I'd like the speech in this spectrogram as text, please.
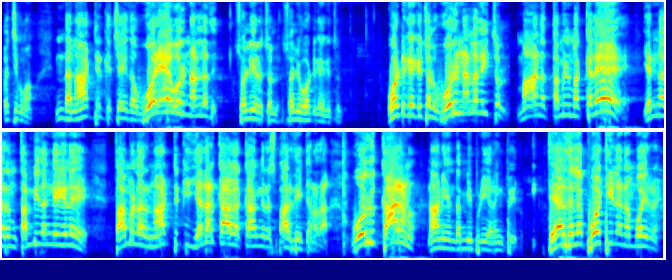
வச்சுக்குவோம். இந்த நாட்டிற்கு செய்த ஒரே ஒரு நல்லது. சொல்லிடு சொல்லு சொல்லி ஓட்டு கேட்க சொல்லு. ஓட்டு கேட்க சொல்லு. ஒரு நல்லதை சொல் மான தமிழ் மக்களே என்னரும் தம்பி தங்கைகளே தமிழர் நாட்டுக்கு எதற்காக காங்கிரஸ் பாரதிய ஜனதா? ஒரு காரணம். நான் என் தம்பி இப்படி இறங்கி போயிடும் தேர்தலில் போட்டியில் நான் போயிடுறேன்.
